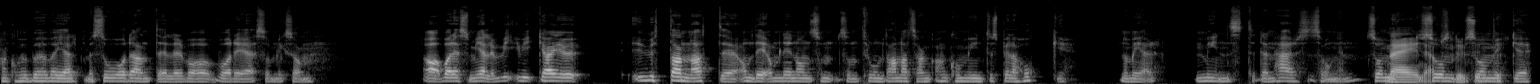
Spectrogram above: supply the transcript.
han kommer behöva hjälp med sådant, eller vad, vad det är som liksom, ja, vad det är som gäller. Vi, vi kan ju, utan att, eh, om det, om det är någon som, som tror något annat, så han, han kommer ju inte spela hockey något mer, minst den här säsongen. Så, Nej, nej, så, så mycket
